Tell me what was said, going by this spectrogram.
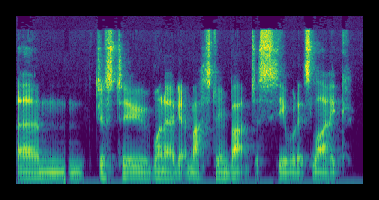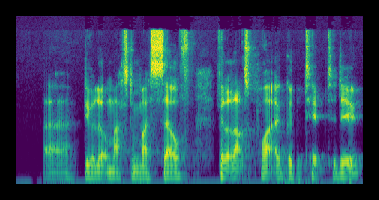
Um, just to when I get mastering back, just see what it's like. Uh, do a little master myself. I feel like that's quite a good tip to do.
